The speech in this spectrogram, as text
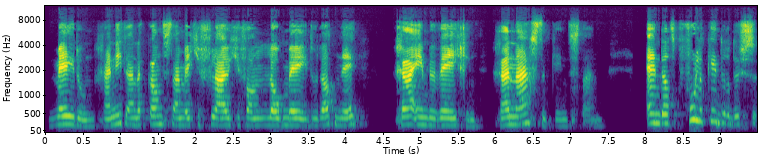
meedoen. Ga niet aan de kant staan met je fluitje van loop mee, doe dat. Nee, ga in beweging. Ga naast een kind staan. En dat voelen kinderen dus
